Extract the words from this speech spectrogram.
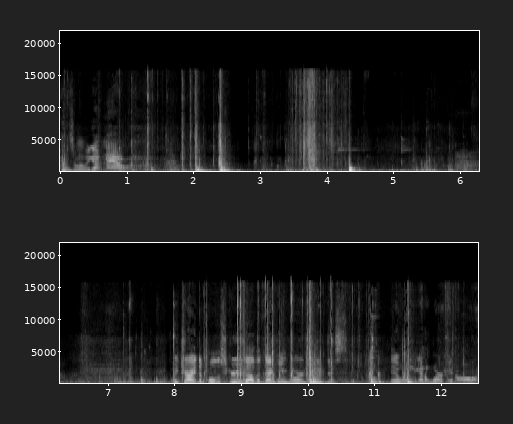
that's what we got now. We tried to pull the screws out of the decking boards, and it just, it wasn't gonna work at all.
